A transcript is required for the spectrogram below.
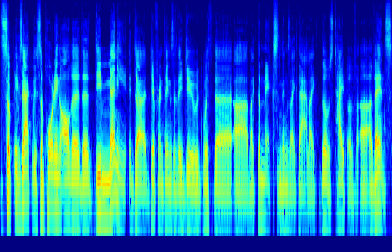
so exactly supporting all the the the many uh, different things that they do with the uh, like the mix and things like that, like those type of uh, events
